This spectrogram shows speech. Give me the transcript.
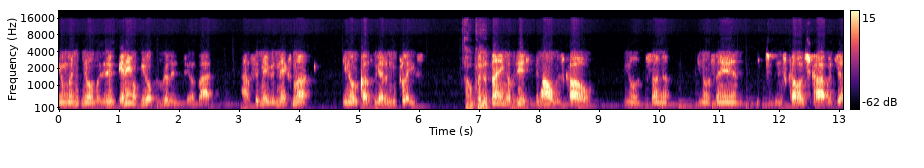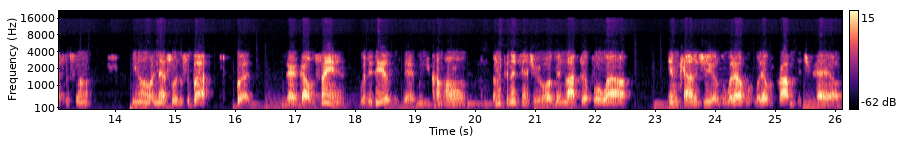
And when, you know, it, it ain't going to be open really until about, I'll say maybe next month, you know, because we got a new place. Okay. But the thing of it is, you can always call, you know, Center, you know what I'm saying? It's called Chicago Justice Center, you know, and that's what it's about. But like I was saying, what it is is that when you come home from the penitentiary or been locked up for a while, in county jails or whatever, whatever problems that you have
